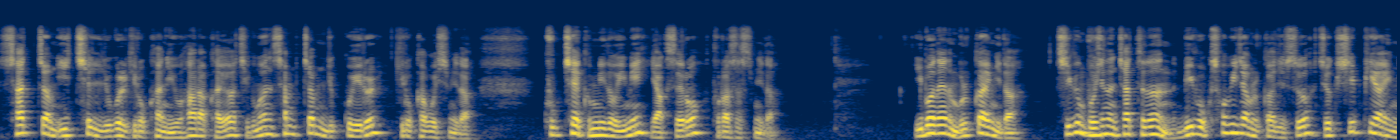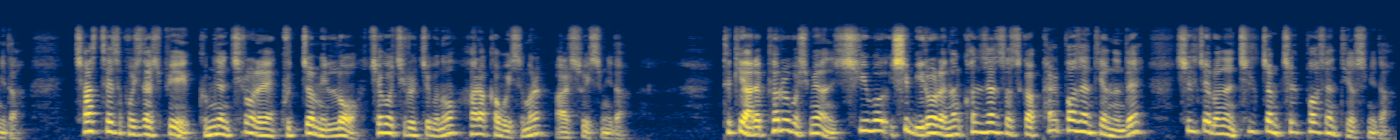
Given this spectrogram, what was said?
4.276을 기록한 이후 하락하여 지금은 3.691을 기록하고 있습니다. 국채 금리도 이미 약세로 돌아섰습니다. 이번에는 물가입니다. 지금 보시는 차트는 미국 소비자 물가지수 즉 CPI입니다. 차트에서 보시다시피 금년 7월에 9.1로 최고치를 찍은 후 하락하고 있음을 알 수 있습니다. 특히 아래 표를 보시면 11월에는 컨센서스가 8%였는데 실제로는 7.7%였습니다.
